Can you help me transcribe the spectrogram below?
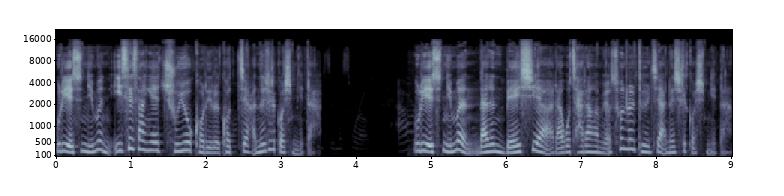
우리 예수님은 이 세상의 주요 거리를 걷지 않으실 것입니다. 우리 예수님은 나는 메시아라고 자랑하며 손을 들지 않으실 것입니다.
